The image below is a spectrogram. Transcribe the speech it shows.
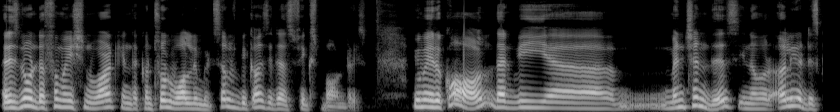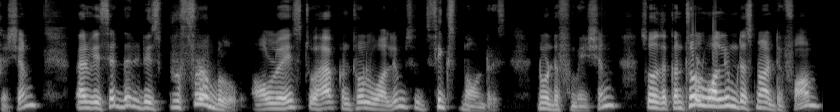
There is no deformation work in the control volume itself because it has fixed boundaries. You may recall that we uh, mentioned this in our earlier discussion where we said that it is preferable always to have control volumes with fixed boundaries, no deformation. So, the control volume does not deform.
